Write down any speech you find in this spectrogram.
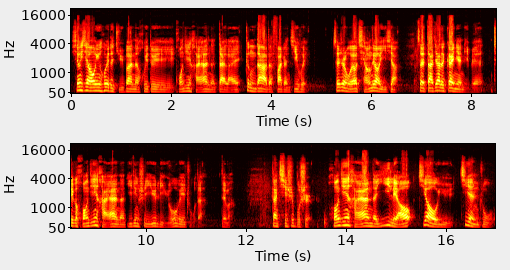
相信奥运会的举办呢，会对黄金海岸呢带来更大的发展机会。在这儿我要强调一下，在大家的概念里边，这个黄金海岸呢，一定是以旅游为主的，对吗？但其实不是，黄金海岸的医疗、教育、建筑、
